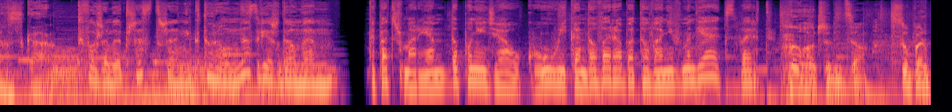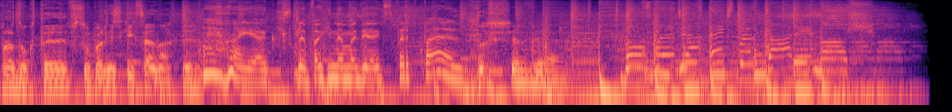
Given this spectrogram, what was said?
Skanska. Tworzymy przestrzeń, którą nazwiesz domem. Ty patrz, Marian, do poniedziałku weekendowe rabatowanie w Media Expert. O, czyli co? Super produkty w super niskich cenach, nie? Jak w sklepach i na mediaexpert.pl. No się wie.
